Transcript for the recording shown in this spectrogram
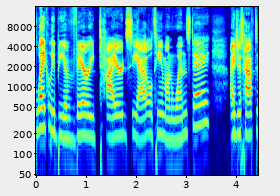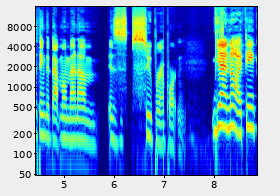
likely be a very tired Seattle team on Wednesday. I just have to think that that momentum is super important. Yeah, no, I think,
